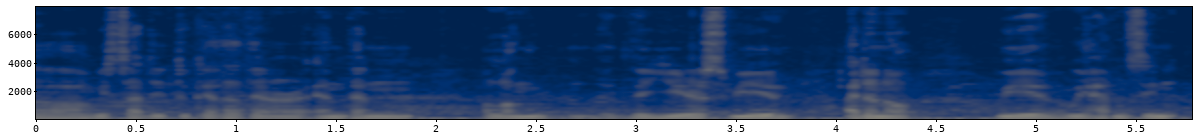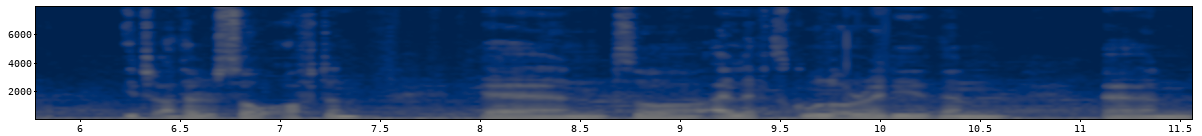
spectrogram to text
uh, we studied together there. And then along the years, we I don't know, we we haven't seen each other so often, and so I left school already then and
